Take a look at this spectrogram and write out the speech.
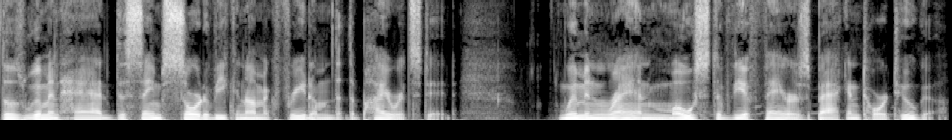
those women had the same sort of economic freedom that the pirates did. Women ran most of the affairs back in Tortuga.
